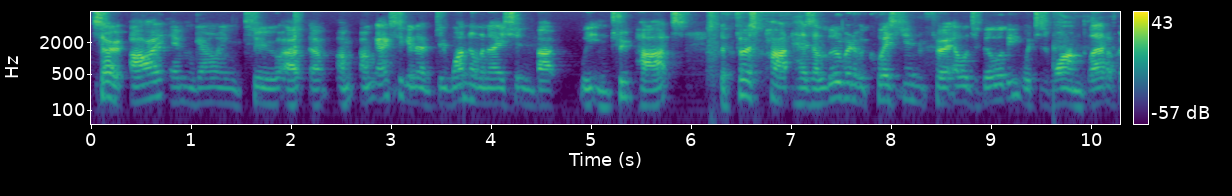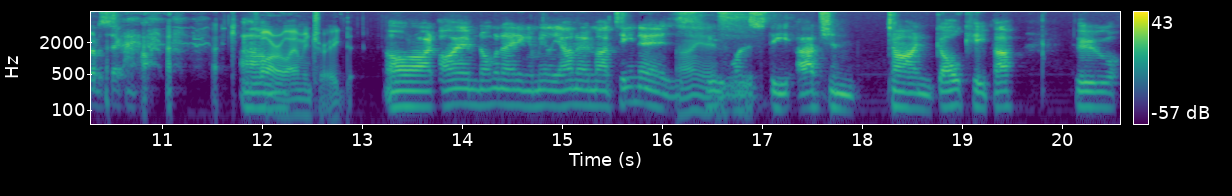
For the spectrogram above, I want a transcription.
So I am going to. Uh, uh, I'm, I'm actually going to do one nomination, but we in two parts. The first part has a little bit of a question for eligibility, which is why I'm glad I've got a second part. Um, Far away, I'm intrigued. All right, I am nominating Emiliano Martinez, Ah, yes. who was the Argentine goalkeeper who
